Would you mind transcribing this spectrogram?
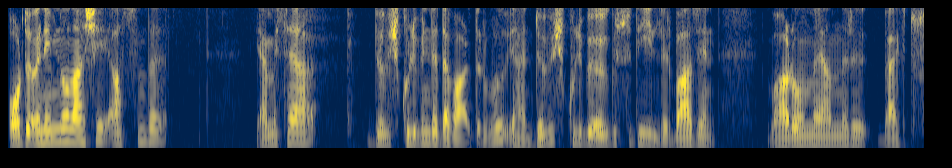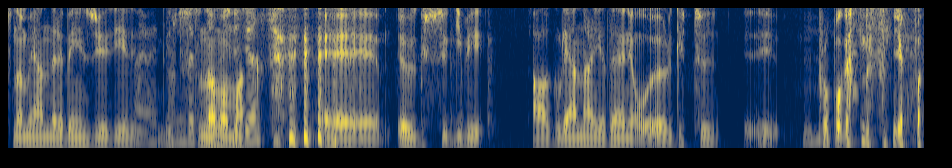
orada önemli olan şey aslında yani mesela dövüş kulübünde de vardır bu. Yani dövüş kulübü övgüsü değildir. Bazen var olmayanları belki tutunamayanlara benziyor diye evet, bir tutunamamak e, övgüsü gibi algılayanlar ya da hani o örgütü e, propagandasını yapan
